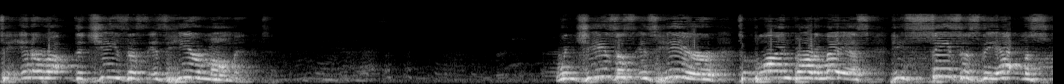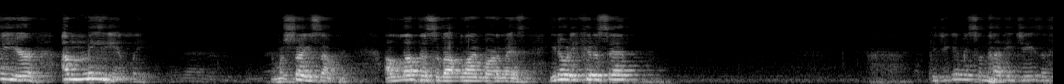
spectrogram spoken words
to interrupt the Jesus is here moment. When Jesus is here to blind Bartimaeus, he seizes the atmosphere immediately. I'm going to show you something. I love this about blind Bartimaeus. You know what he could have said? Could you give me some money, Jesus?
